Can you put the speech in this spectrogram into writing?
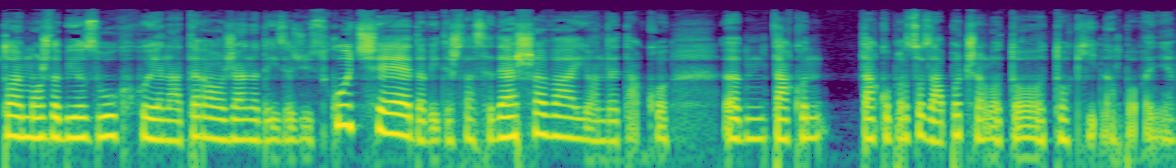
to je možda bio zvuk koji je naterao žena da izađu iz kuće, da vide šta se dešava i onda je tako, um, tako, tako prosto započelo to, to kidnapovanje.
